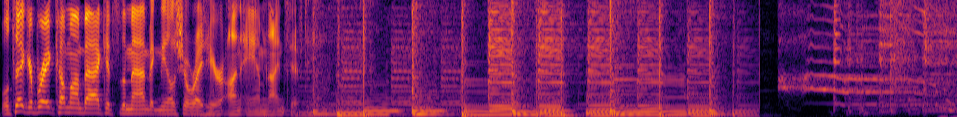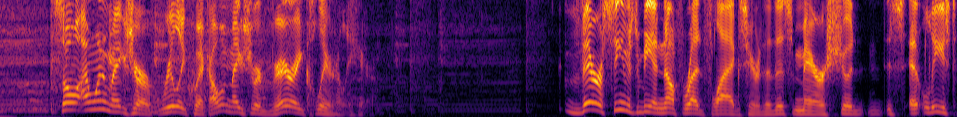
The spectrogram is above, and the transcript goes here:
We'll take a break. Come on back. It's the Matt McNeil Show right here on AM 950. So I want to make sure, really quick, I want to make sure very clearly here. There seems to be enough red flags here that this mayor should at least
